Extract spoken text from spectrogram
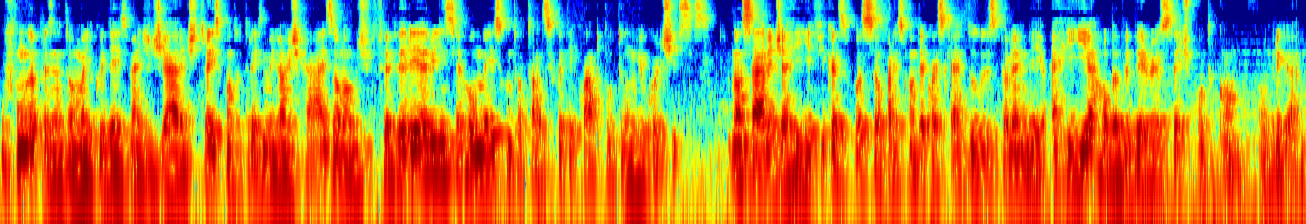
o fundo apresentou uma liquidez média diária de 3,3 milhões de reais ao longo de fevereiro e encerrou o mês com um total de 54,1 mil cotistas. Nossa área de RI fica à disposição para responder quaisquer dúvidas pelo e-mail ri.vbrealestate.com. Obrigado.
